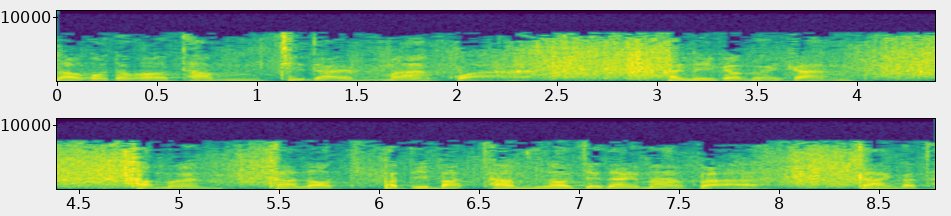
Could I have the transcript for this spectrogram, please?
เราก็ต้องเอาทำที่ได้มากกว่า อันนี้ก็เหมือนกันทำถ้าเราปฏิบัติทำเราจะได้มากกว่าการกระท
